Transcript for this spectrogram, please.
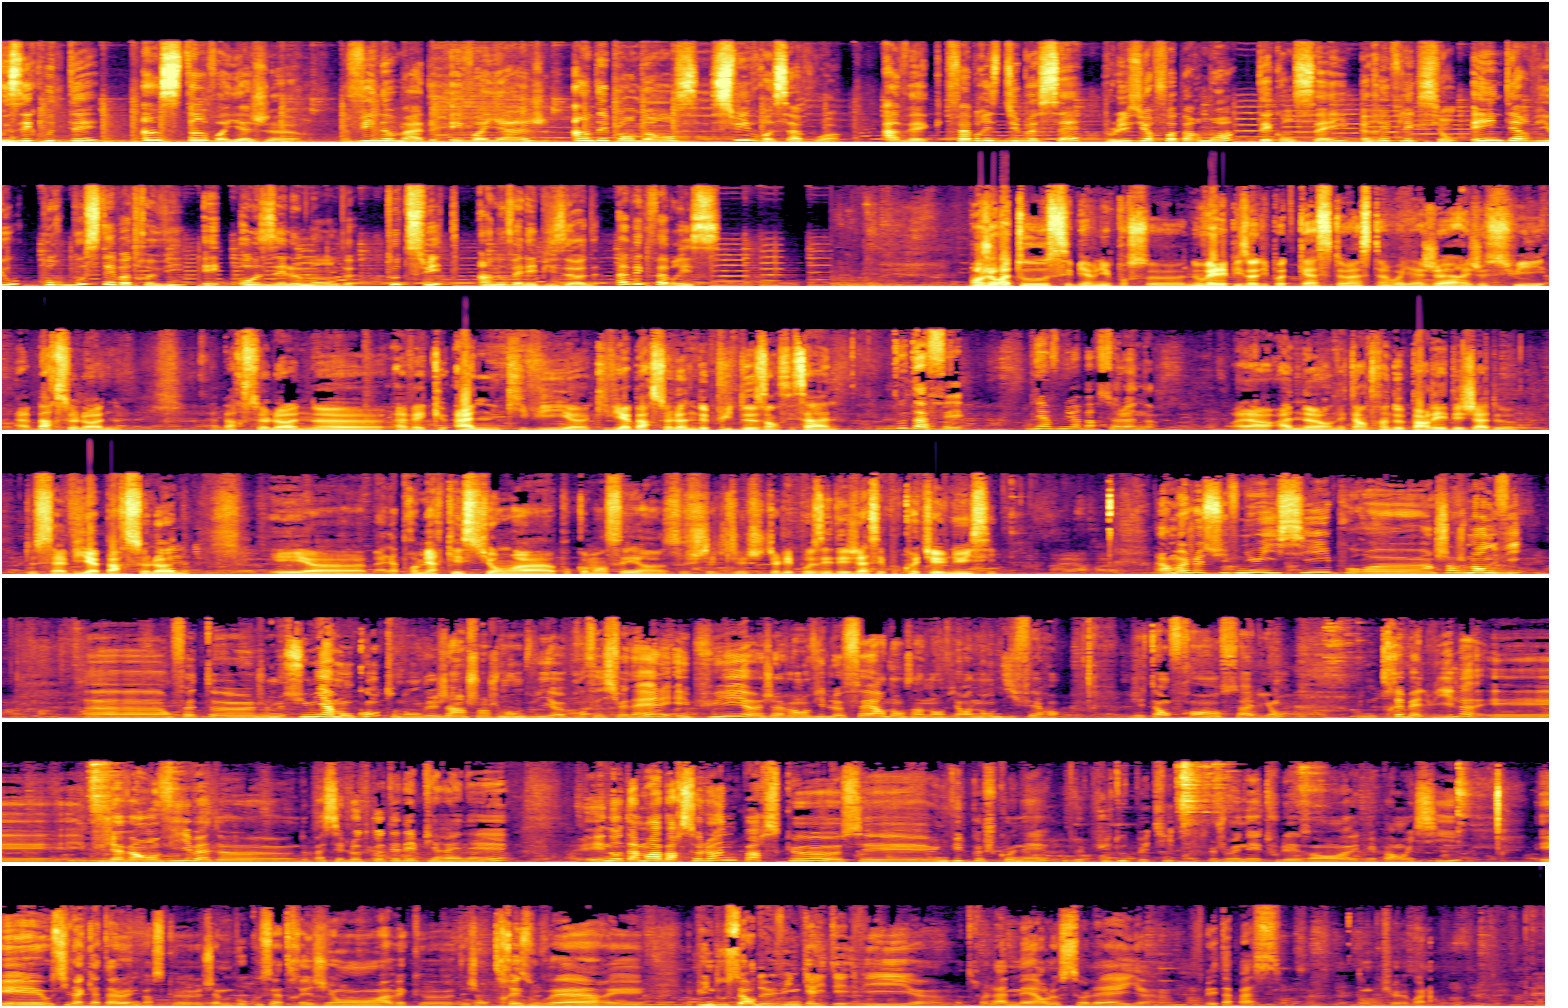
Vous écoutez Instinct Voyageur. Vie nomade et voyage, indépendance, suivre sa voie. Avec Fabrice Dubesset, plusieurs fois par mois, des conseils, réflexions et interviews pour booster votre vie et oser le monde. Tout de suite, un nouvel épisode avec Fabrice. Bonjour à tous et bienvenue pour ce nouvel épisode du podcast Instinct Voyageur et je suis à Barcelone. À Barcelone euh, avec Anne qui vit, euh, qui vit à Barcelone depuis deux ans, c'est ça Anne? Tout à fait. Bienvenue à Barcelone. Voilà, Anne, on était en train de parler déjà de, de sa vie à Barcelone. Et euh, bah, la première question euh, pour commencer, hein, je, je te l'ai posée déjà, c'est pourquoi tu es venue ici? Alors moi je suis venue ici pour euh, un changement de vie. Euh, en fait, euh, je me suis mis à mon compte, donc déjà un changement de vie euh, professionnel, et puis euh, j'avais envie de le faire dans un environnement différent. J'étais en France, à Lyon, une très belle ville, et, et puis j'avais envie bah, de, de passer de l'autre côté des Pyrénées, et notamment à Barcelone parce que euh, c'est une ville que je connais depuis toute petite, que je venais tous les ans avec mes parents ici. Et aussi la Catalogne parce que j'aime beaucoup cette région avec euh, des gens très ouverts et, et puis une douceur de vie, une qualité de vie euh, entre la mer, le soleil, euh, les tapas. Donc voilà.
